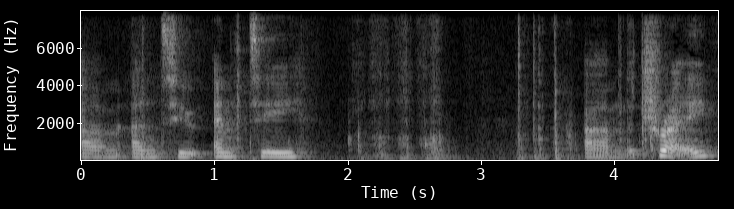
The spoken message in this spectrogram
Um, and to empty um, the tray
